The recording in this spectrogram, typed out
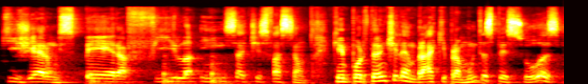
que geram espera, fila e insatisfação. Que é importante lembrar que para muitas pessoas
